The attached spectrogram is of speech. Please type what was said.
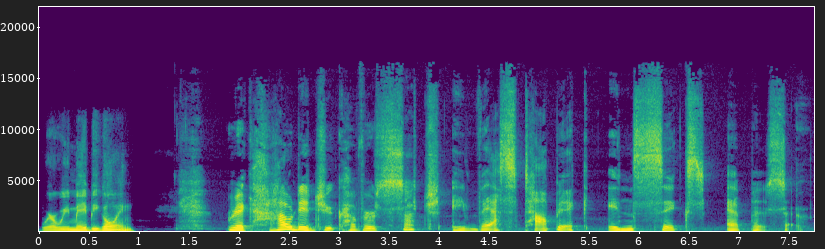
where we may be going. Rick, how did you cover such a vast topic in six episodes?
